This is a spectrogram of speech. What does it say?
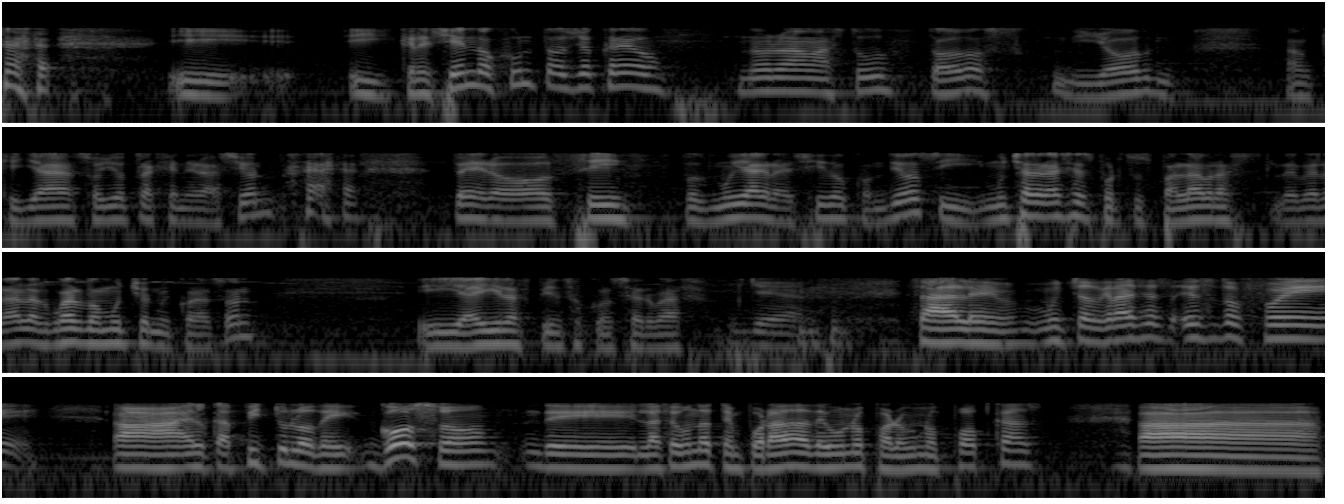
y, y creciendo juntos, yo creo. No nada más tú, todos. Y yo, aunque ya soy otra generación. pero sí, pues muy agradecido con Dios y muchas gracias por tus palabras. De verdad las guardo mucho en mi corazón y ahí las pienso conservar. Yeah. Sale, muchas gracias. Esto fue uh, el capítulo de Gozo de la segunda temporada de Uno para Uno podcast. Uh,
